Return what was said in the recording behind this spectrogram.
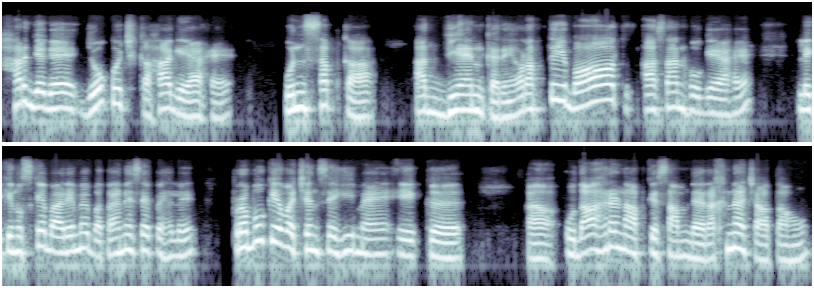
हर जगह जो कुछ कहा गया है, उन सब का अध्ययन करें। और अब तो ये बहुत आसान हो गया है, लेकिन उसके बारे में बताने से पहले प्रभु के वचन से ही मैं एक उदाहरण आपके सामने रखना चाहता हूँ।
